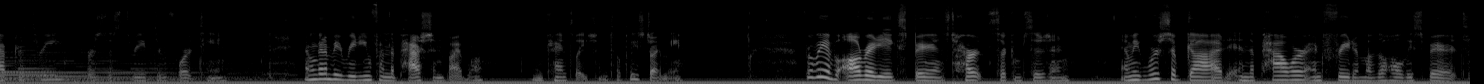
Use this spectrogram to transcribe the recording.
chapter 3, verses 3 through 14. I'm going to be reading from the Passion Bible in translation, so please join me. For we have already experienced heart circumcision, and we worship God in the power and freedom of the Holy Spirit,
